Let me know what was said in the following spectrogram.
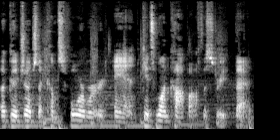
a good judge that comes forward and gets one cop off the street that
